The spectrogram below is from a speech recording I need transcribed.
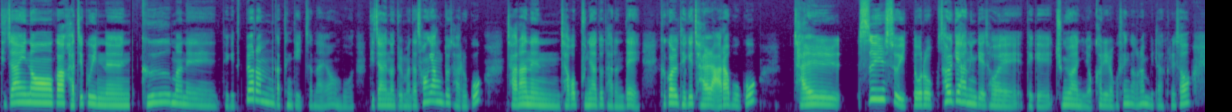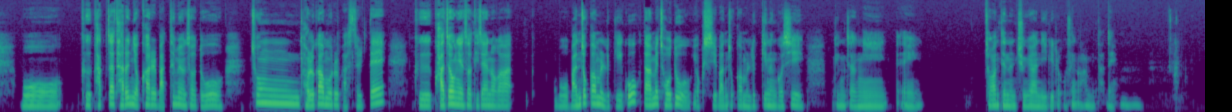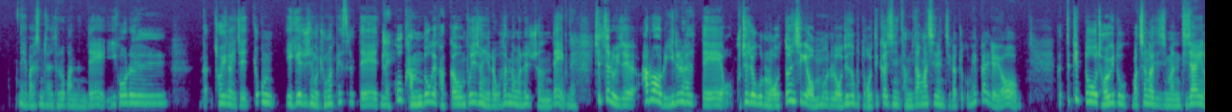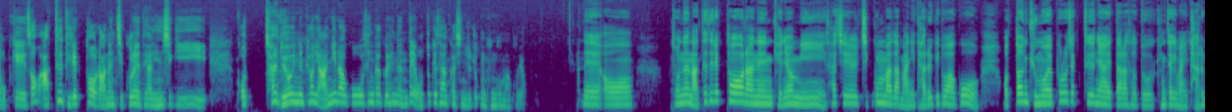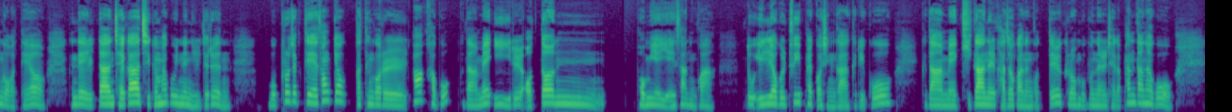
디자이너가 가지고 있는 그만의 되게 특별함 같은 게 있잖아요. 뭐 디자이너들마다 성향도 다르고 잘하는 작업 분야도 다른데 그걸 되게 잘 알아보고 잘 쓰일 수 있도록 설계하는 게 저의 되게 중요한 역할이라고 생각을 합니다. 그래서 뭐 그 각자 다른 역할을 맡으면서도 총 결과물을 봤을 때 그 과정에서 디자이너가 뭐 만족감을 느끼고 그다음에 저도 역시 만족감을 느끼는 것이 굉장히 예, 저한테는 중요한 일이라고 생각합니다. 네. 음. 네, 말씀 잘 들어봤는데 이거를 그러니까 저희가 이제 조금 얘기해 주신 걸 종합했을 때 네. 축구 감독에 가까운 포지션이라고 설명을 해 주셨는데 네. 실제로 이제 하루하루 일을 할 때 구체적으로는 어떤 식의 업무를 어디서부터 어디까지 담당하시는지가 조금 헷갈려요. 그러니까 특히 또 저희도 마찬가지지만 디자인 업계에서 아트 디렉터라는 직군에 대한 인식이 어, 잘 되어 있는 편이 아니라고 생각을 했는데 어떻게 생각하시는지 조금 궁금하고요. 네, 어, 저는 아트 디렉터라는 개념이 사실 직군마다 많이 다르기도 하고 어떤 규모의 프로젝트냐에 따라서도 굉장히 많이 다른 것 같아요. 근데 일단 제가 지금 하고 있는 일들은 뭐 프로젝트의 성격 같은 거를 파악하고 그다음에 이 일을 어떤 범위의 예산과 또 인력을 투입할 것인가 그리고 그다음에 기간을 가져가는 것들 그런 부분을 제가 판단하고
